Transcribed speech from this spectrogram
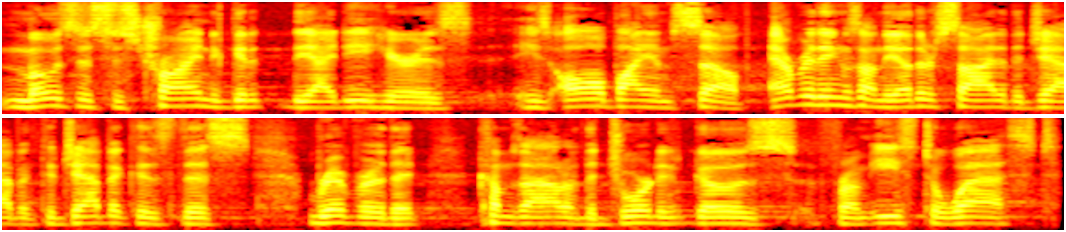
Moses is trying to get the idea here is he's all by himself. Everything's on the other side of the Jabbok. The Jabbok is this river that comes out of the Jordan, goes from east to west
